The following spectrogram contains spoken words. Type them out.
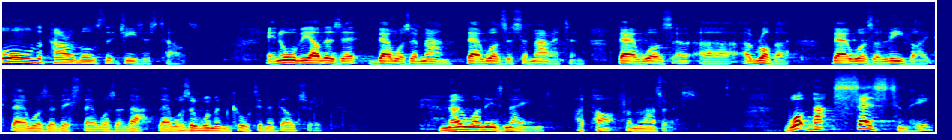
all the parables that Jesus tells. In all the others, uh, there was a man, there was a Samaritan, there was a, a, a robber, there was a Levite, there was a this, there was a that, there was a woman caught in adultery. No one is named apart from Lazarus. What that says to me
